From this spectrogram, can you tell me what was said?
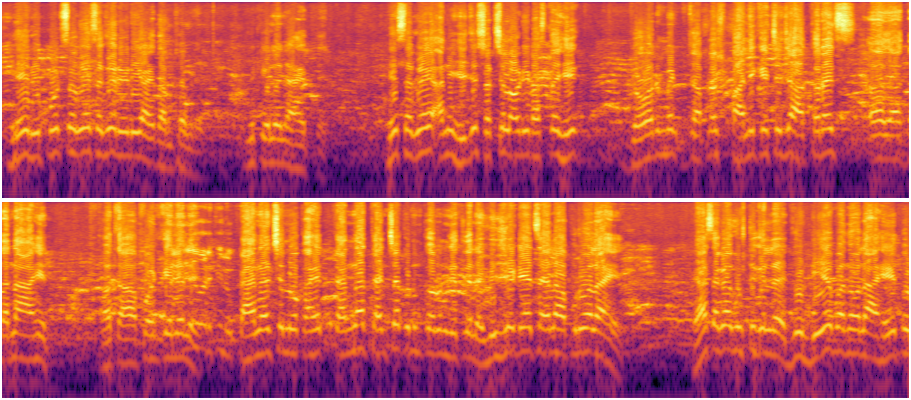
हे रिपोर्ट सगळे सगळे रेडी आहेत आमच्याकडे. जे केलेले आहेत ते. हे सगळे आणि हे जे स्ट्रक्चरल ऑडिट असतं हे गव्हर्नमेंट आपल्या पालिकेचे जे ऑथराईज त्यांना आहेत. आता अपॉइंट केलेले. पॅनलचे लोक आहेत त्यांना त्यांच्याकडून करून घेतलेलं आहे. व्हीजीटीआयचा याला अप्रुव्हल आहे. ह्या सगळ्या गोष्टी केलेल्या आहेत. जो डीए बनवला आहे तो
